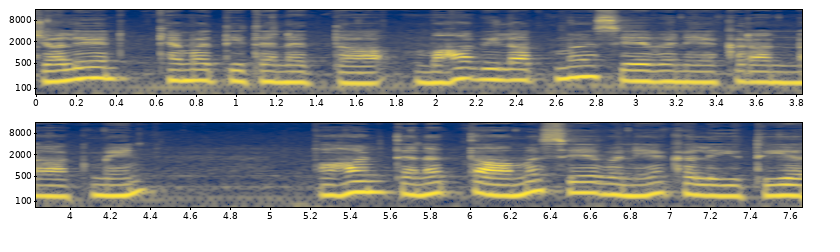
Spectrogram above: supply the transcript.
ජලය කැමැති තැනැත්තා මහ විලක්ම සේවනය කරන්නාක් මෙන් පහන් තැනැත්තාම සේවනය කළ යුතුය.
